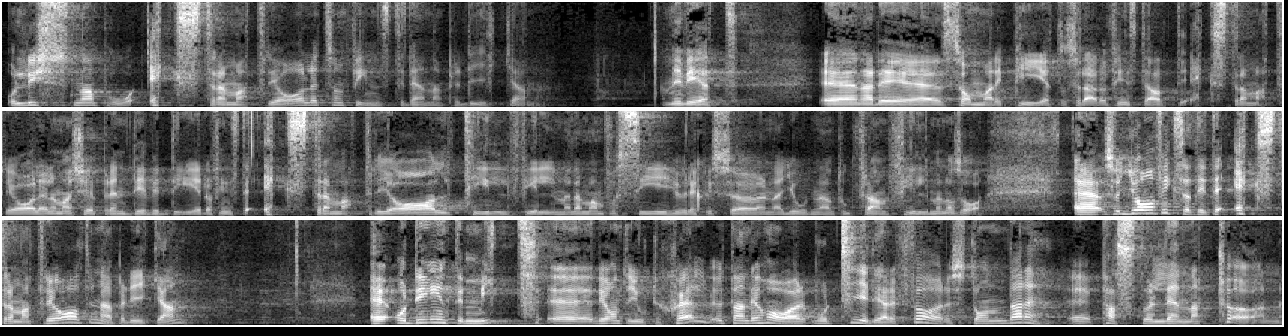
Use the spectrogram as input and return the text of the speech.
och lyssna på extra materialet som finns till denna predikan. Ni vet eh, när det är sommar i P1 och sådär, då finns det alltid extra material. Eller man köper en DVD, då finns det extra material till filmen där man får se hur regissörerna gjorde när de tog fram filmen och så. Eh, så jag har fixat lite extra material till den här predikan. Eh, och det är inte mitt, eh, det har inte gjort det själv, utan det har vår tidigare föreståndare, eh, pastor Lennart Törn.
